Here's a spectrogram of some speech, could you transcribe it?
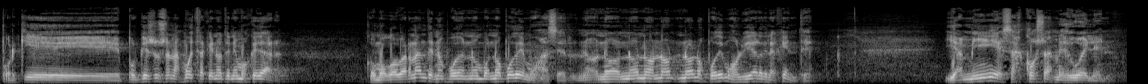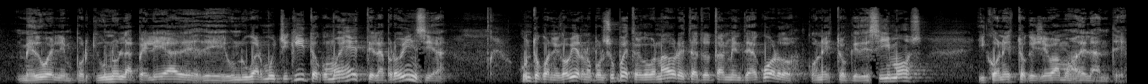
porque, porque esas son las muestras que no tenemos que dar. Como gobernantes no, no, no podemos hacer, no, no, no, no, no nos podemos olvidar de la gente. Y a mí esas cosas me duelen me duelen porque uno la pelea desde un lugar muy chiquito como es este, la provincia, junto con el gobierno, por supuesto. El gobernador está totalmente de acuerdo con esto que decimos y con esto que llevamos adelante.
